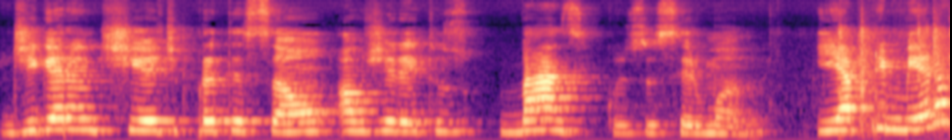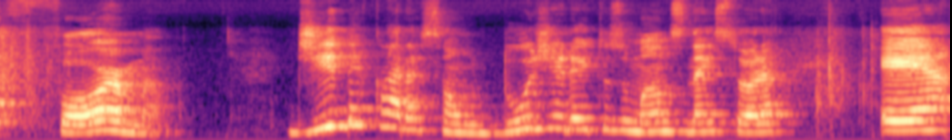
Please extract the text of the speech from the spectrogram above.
de garantia de proteção aos direitos básicos do ser humano. E a primeira forma de declaração dos direitos humanos na história é,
